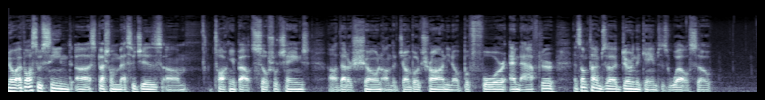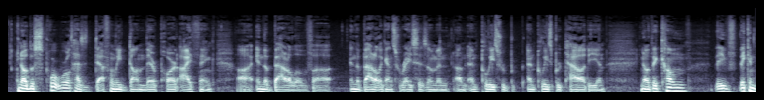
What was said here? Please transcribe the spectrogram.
know, I've also seen uh, special messages. Um, talking about social change uh, that are shown on the jumbotron you know before and after and sometimes during the games as well so you know the sport world has definitely done their part i think uh, in the battle of uh, in the battle against racism and um, and police and police brutality and you know they come they've they can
